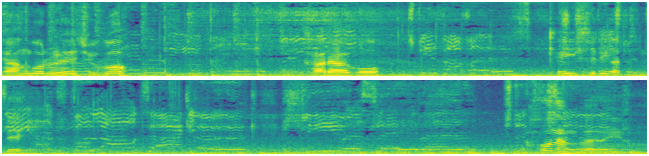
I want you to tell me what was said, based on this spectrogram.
양보를 해주고 가라고 K3 같은데 혼안 가네요.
